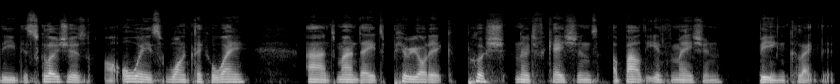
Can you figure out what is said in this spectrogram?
the disclosures are always one click away and mandate periodic push notifications about the information being collected.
